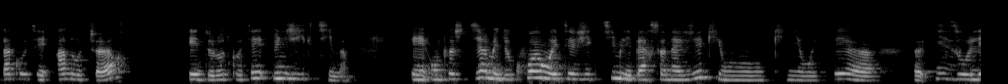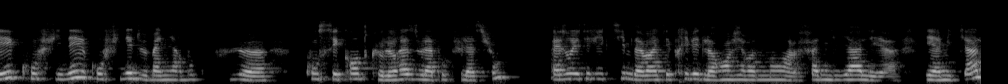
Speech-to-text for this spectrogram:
d'un côté un auteur et de l'autre côté une victime. Et on peut se dire, mais de quoi ont été victimes les personnes âgées qui ont, qui ont été isolées, confinées, confinées de manière beaucoup plus euh, conséquente que le reste de la population. Elles ont été victimes d'avoir été privées de leur environnement euh, familial et, amical.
